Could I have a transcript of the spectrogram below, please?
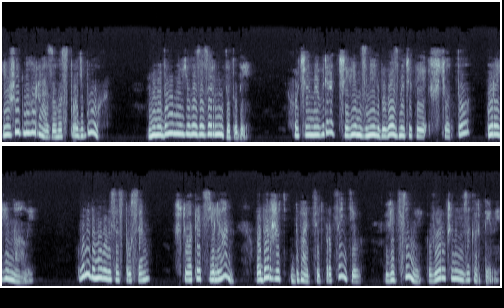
і жодного разу Господь Бог не надумав його зазирнути туди. Хоча навряд чи він зміг би визначити, що то оригінали. Вони домовилися з прусем, що отець Юліан одержить 20% від суми, вирученої за картини.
